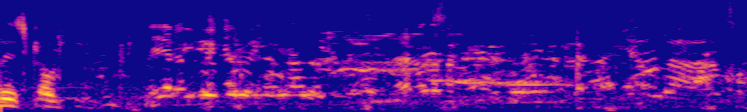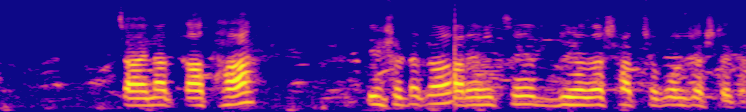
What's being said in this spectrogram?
ডিসকাউন্ট চায়না কাঁথা, তিনশো টাকা, আর হচ্ছে দুই হাজার সাতশো পঞ্চাশ টাকা।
